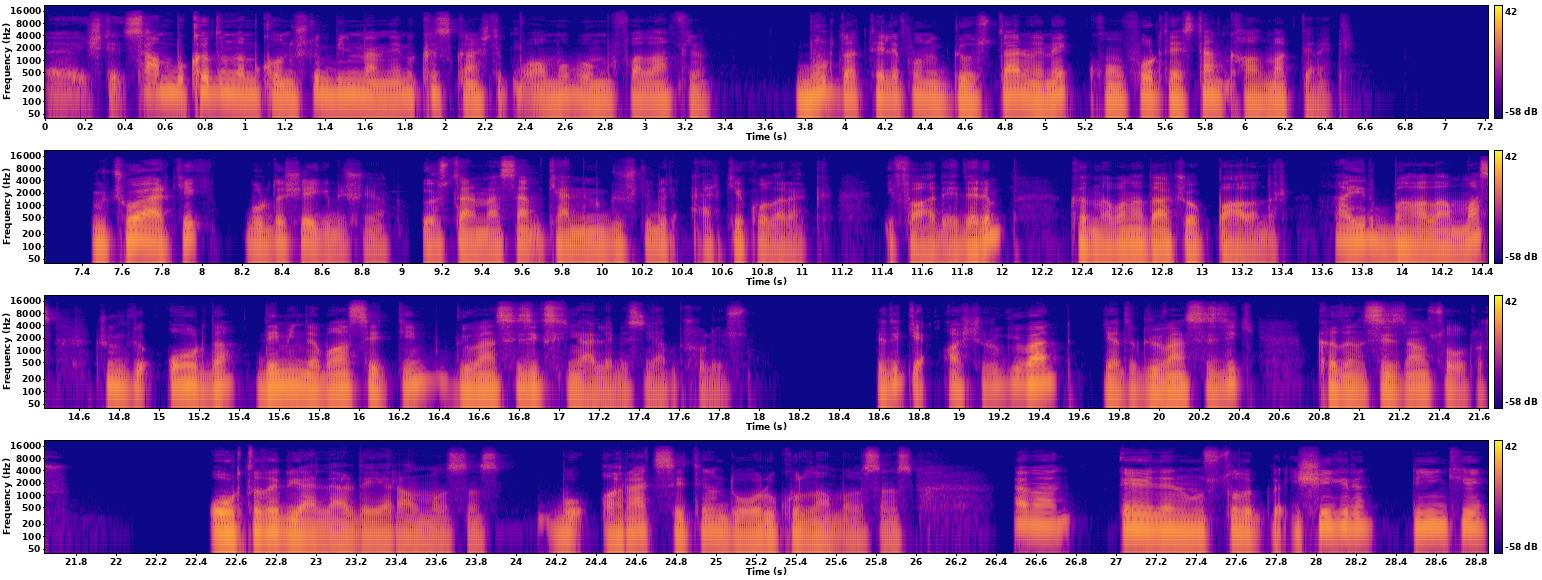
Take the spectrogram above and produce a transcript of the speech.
Ee, işte sen bu kadınla mı konuştun bilmem ne mi kıskançlık mı o mu bu mu falan filan. Burada telefonu göstermemek konfor testten kalmak demek. Çünkü çoğu erkek burada şey gibi düşünüyor. Göstermezsem kendimi güçlü bir erkek olarak ifade ederim. Kadına bana daha çok bağlanır. Hayır bağlanmaz. Çünkü orada demin de bahsettiğim güvensizlik sinyallemesini yapmış oluyorsun. Dedik ya aşırı güven ya da güvensizlik kadını sizden soğutur. Ortada bir yerlerde yer almalısınız. Bu araç setini doğru kullanmalısınız. Hemen eğlenin ustalıkla işe girin. Deyin ki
